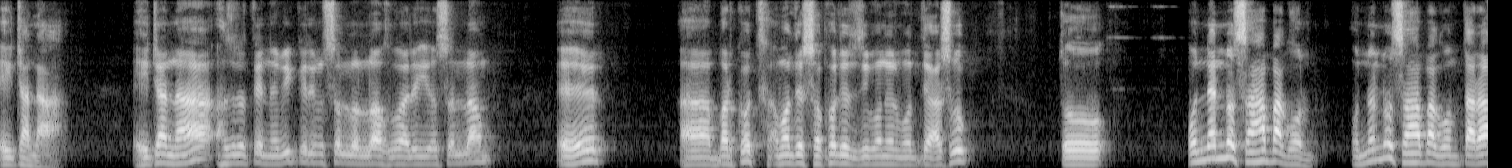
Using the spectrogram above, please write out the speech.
এইটা না। এইটা না হজরতে নবী করিম সাল্লাহ আলী আসাল্লাম এর বরকত আমাদের সকলের জীবনের মধ্যে আসুক। তো অন্যান্য সাহাবাগণ অন্যান্য সাহাবাগণ তারা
